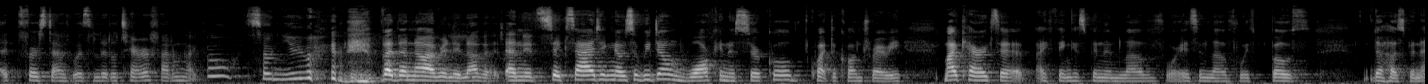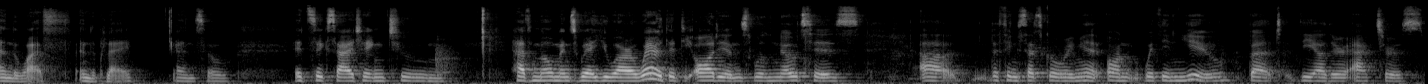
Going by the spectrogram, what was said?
at first I was a little terrified. I'm like, oh, it's so new, but then now I really love it, and it's exciting. No, so we don't walk in a circle. Quite the contrary. My character, I think, has been in love or is in love with both the husband and the wife in the play, and so it's exciting to have moments where you are aware that the audience will notice uh, the things that's going on within you, but the other actors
